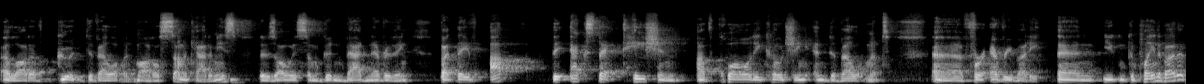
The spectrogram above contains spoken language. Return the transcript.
a lot of good development models. Some academies, there's always some good and bad and everything, but they've upped the expectation of quality coaching and development uh, for everybody. And you can complain about it,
